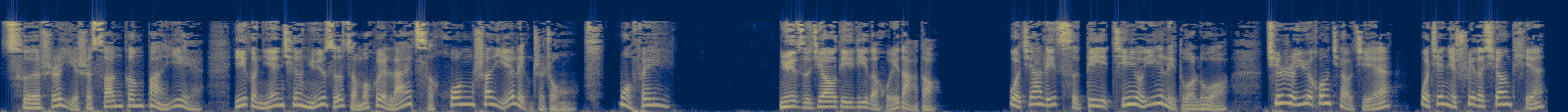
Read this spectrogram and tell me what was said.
此时已是三更半夜，一个年轻女子怎么会来此荒山野岭之中？莫非？女子娇滴滴的回答道：“我家离此地仅有一里多路。今日月光皎洁，我见你睡得香甜，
